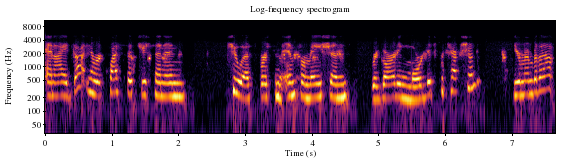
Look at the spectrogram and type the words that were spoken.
And I had gotten a request that you sent in to us for some information regarding mortgage protection. You remember that?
